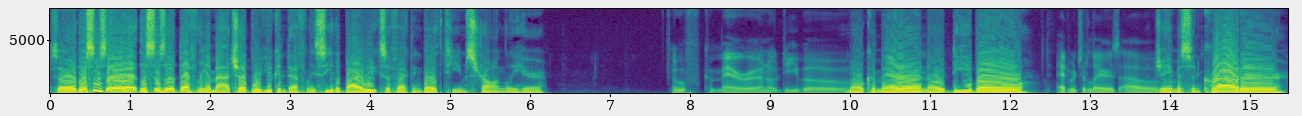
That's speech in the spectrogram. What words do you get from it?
So this is a this is a definitely a matchup where you can definitely see the bye weeks affecting both teams strongly here. Oof, Kamara, no Debo. No Kamara, no Debo, Edwards-Helaire's out. Jamison Crowder.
